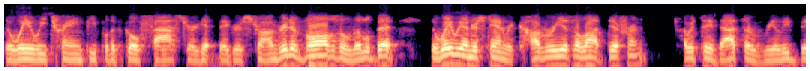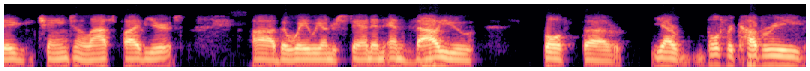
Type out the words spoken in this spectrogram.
the way we train people to go faster, get bigger, stronger, it evolves a little bit. The way we understand recovery is a lot different. I would say that's a really big change in the last five years. Uh, the way we understand and, and value both, uh, yeah, both recovery,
